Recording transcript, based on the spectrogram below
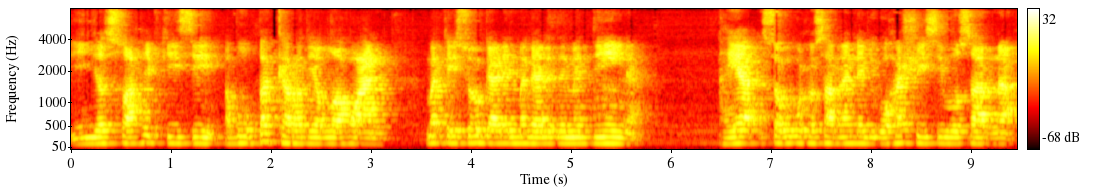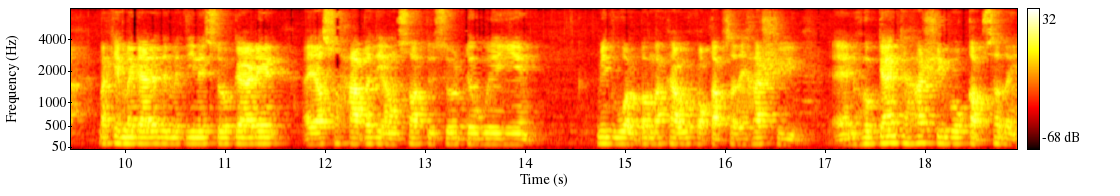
iyo saaxiibkiisii abubakar radia allahu canh markay soo gaadheen magaalada madiina. Ayaa isagu wuxuu saarnaa nebigu hashiisii buu saarnaa. Markay magaalada madiina soo gaadheen ayaa saxaabadii ansaartu soo dhaweeyeen mid walba markaa wuxuu qabsaday hashii hogaanka hashii buu qabsaday.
